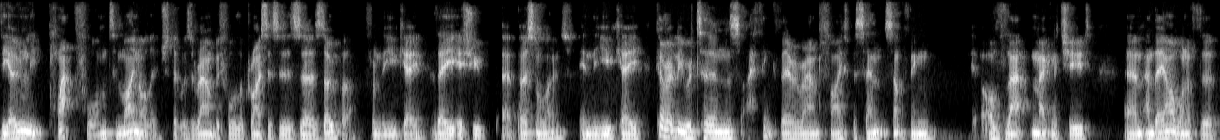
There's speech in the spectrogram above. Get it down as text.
the only platform, to my knowledge, that was around before the crisis is uh, Zopa from the UK. They issue uh, personal loans in the UK. Currently, returns I think they're around five percent, something of that magnitude. Um, and they are one of the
